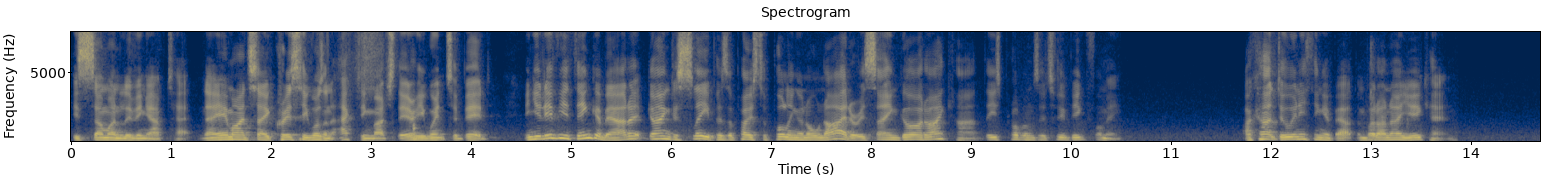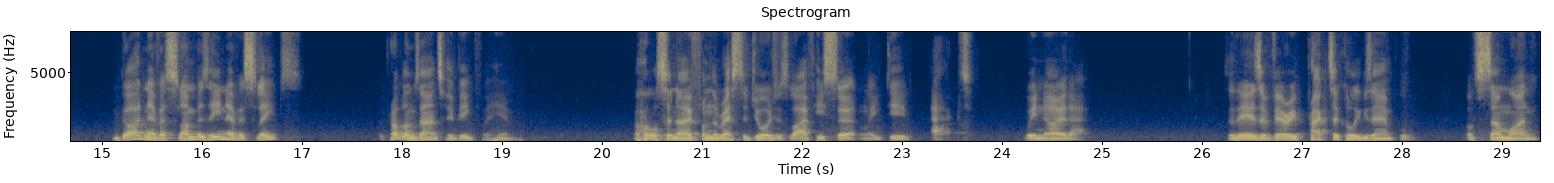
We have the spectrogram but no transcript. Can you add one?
is someone living aptat. Now, you might say, Chris, he wasn't acting much there, he went to bed. And yet, if you think about it, going to sleep as opposed to pulling an all nighter is saying, God, I can't. These problems are too big for me. I can't do anything about them, but I know you can. God never slumbers, he never sleeps. The problems aren't too big for him. I also know from the rest of George's life, he certainly did act. We know that. So there's a very practical example of someone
